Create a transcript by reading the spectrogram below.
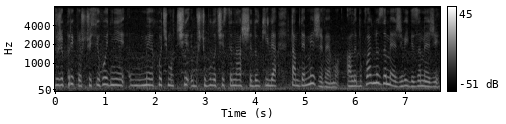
дуже прикро, що сьогодні ми хочемо, щоб було чисте наше довкілля там, де ми живемо, але буквально за межі вийде за межі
